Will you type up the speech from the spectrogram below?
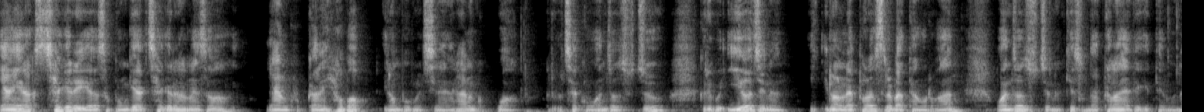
양해각 체계를 이어서 본계약 체계를 하면서 양 국간의 협업 이런 부분을 진행을 하는 것과 그리고 체코 원전 수주 그리고 이어지는 이- 이런 레퍼런스를 바탕으로 한 원전 수주는 계속 나타나야 되기 때문에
